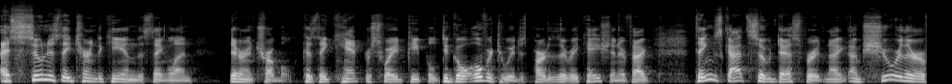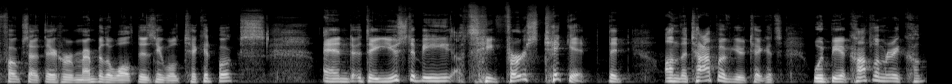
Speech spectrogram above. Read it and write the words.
as soon as they turn the key on this thing, Len, they're in trouble because they can't persuade people to go over to it as part of their vacation. In fact, things got so desperate, and I, am sure there are folks out there who remember the Walt Disney World ticket books. And there used to be the first ticket that on the top of your tickets would be a complimentary co-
